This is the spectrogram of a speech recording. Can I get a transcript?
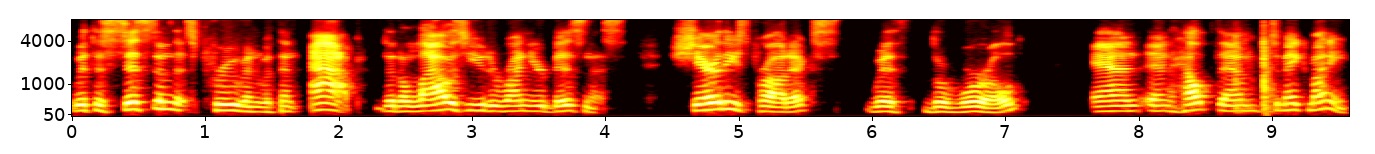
With a system that's proven, with an app that allows you to run your business, share these products with the world and, and help them to make money.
